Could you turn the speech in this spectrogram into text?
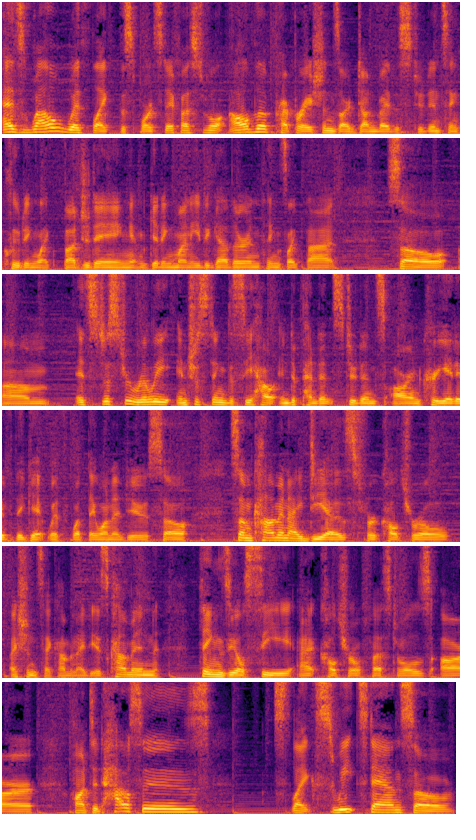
as well with like the Sports Day Festival, all the preparations are done by the students, including like budgeting and getting money together and things like that. So, um, it's just really interesting to see how independent students are and creative they get with what they want to do. So, some common ideas for cultural, I shouldn't say common ideas, common things you'll see at cultural festivals are haunted houses, like sweet stands, so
